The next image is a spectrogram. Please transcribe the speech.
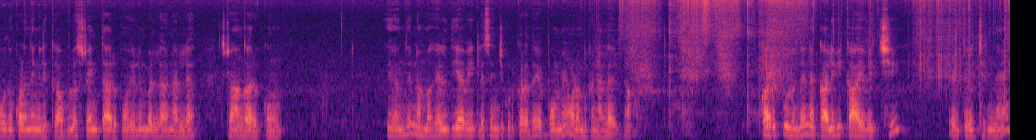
போதும். குழந்தைங்களுக்கு அவ்வளோ ஸ்ட்ரென்த்தாக இருக்கும். எலும்பெல்லாம் நல்ல ஸ்ட்ராங்காக இருக்கும். இது வந்து நம்ம ஹெல்த்தியாக வீட்டில் செஞ்சு கொடுக்குறது எப்போவுமே உடம்புக்கு நல்லது தான் கருப்பு உளுந்தை நான் கழுவி காய வச்சு எடுத்து வச்சுருந்தேன்.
